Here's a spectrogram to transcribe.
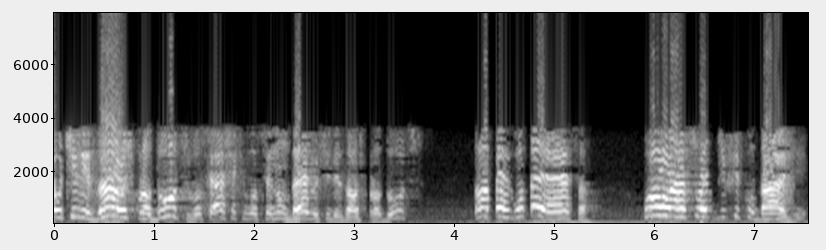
É utilizar os produtos? Você acha que você não deve utilizar os produtos? Então a pergunta é essa. Qual é a sua dificuldade?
